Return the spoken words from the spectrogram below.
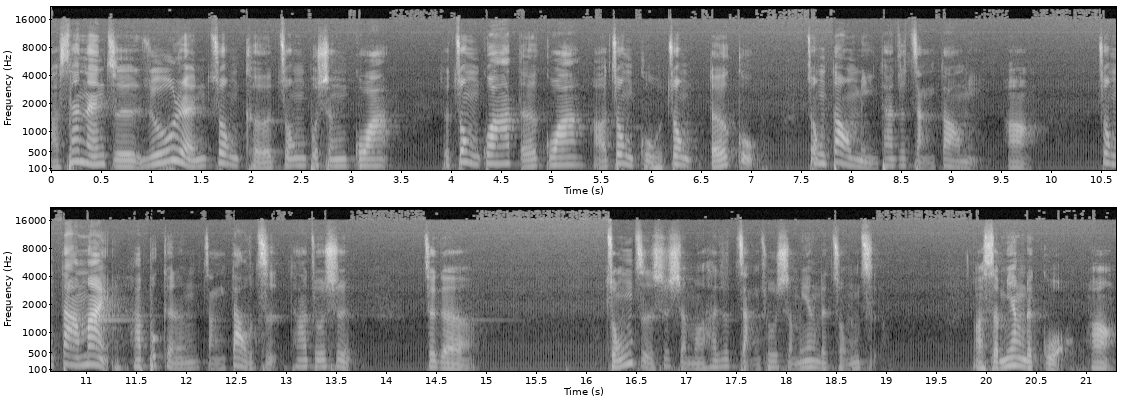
啊，三男子如人种壳中不生瓜，就种瓜得瓜；啊，种谷种得谷，种稻米它就长稻米啊，种大麦它不可能长稻子，它就是这个种子是什么，它就长出什么样的种子啊，什么样的果啊。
